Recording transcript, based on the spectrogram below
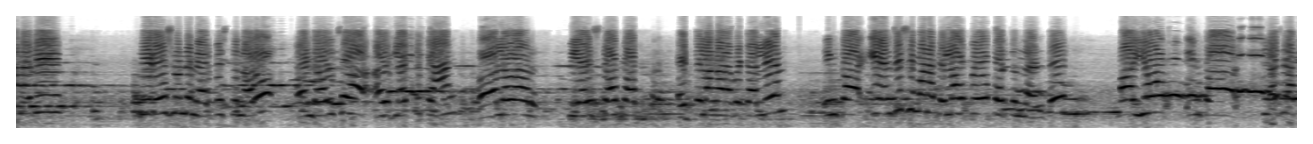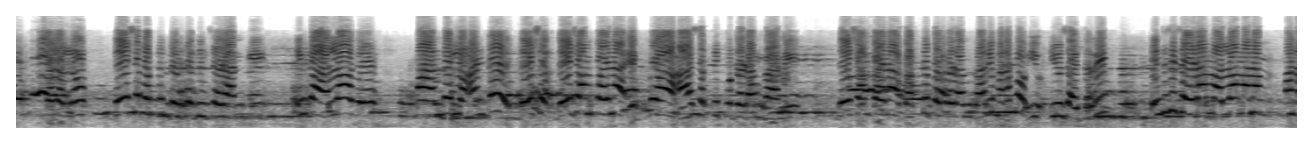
అనేది త్రీ డేస్ నుండి నేర్పిస్తున్నారు. And also I would like to thank all our PI staff of at Telangana battalion ఇంకా ఈ ఎన్సీసీ మనకు ఎలా ఉపయోగపడుతుందంటే మా యూత్ ఇంకా చిన్న చిన్న పిల్లలలో దేశభక్తిని పెంపొందించడానికి ఇంకా అలాగే మా అందరిలో అంటే దేశ దేశం పైన ఎక్కువ ఆసక్తి పుట్టడం కానీ దేశం పైన భక్తి పెరగడం కానీ మనకు యూజ్ అవుతుంది. ఎన్సీసీ చేయడం వల్ల మన మన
